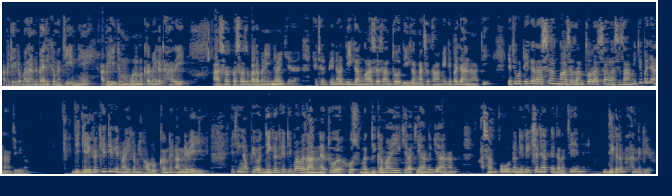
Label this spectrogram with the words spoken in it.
අපිට ඒක බලන්න බැරිකම තියෙන්නේ අපි හිතමු මොනම ක්‍රමයකට හරි ආශ්වාස ප්‍රශ්වාස බලපණ ඉන්නවයි කියලා. එතන පේනවා දීගං වාස සන්තෝ දීගං අස සාමිති පජානාති. එතකොට ඒක රස්සං වාස සන්තෝ රස්සං අස සාමිති පජානාති වෙනවා. දිගේ එක කෙටි වෙනවා. ඒක මේ කවුරුක් කරන එක නෙවෙයි. ඉතින් අපි ඔය දිග කෙටි බව දන්නේ නැතුව හුස්ම දිගමයි කියලා කියන්න ගියා නම් අසම්පූර්ණ නිරීක්ෂණයක් නේතන තියෙන්නේ. දිගට බලන්න කියලා.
